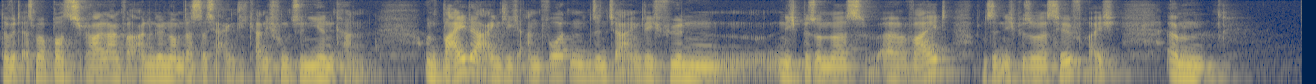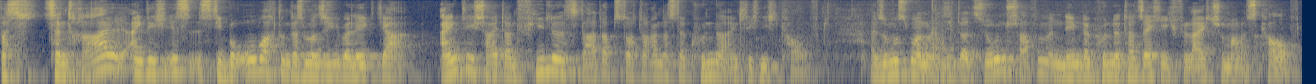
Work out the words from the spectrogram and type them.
Da wird erstmal pauschal einfach angenommen, dass das ja eigentlich gar nicht funktionieren kann. Und beide eigentlich Antworten sind ja eigentlich führen nicht besonders äh, weit und sind nicht besonders hilfreich. Ähm, was zentral eigentlich ist, ist die Beobachtung, dass man sich überlegt, ja, eigentlich scheitern viele Startups doch daran, dass der Kunde eigentlich nicht kauft. Also muss man Situationen schaffen, in denen der Kunde tatsächlich vielleicht schon mal was kauft.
